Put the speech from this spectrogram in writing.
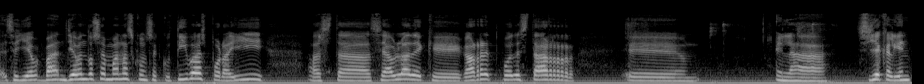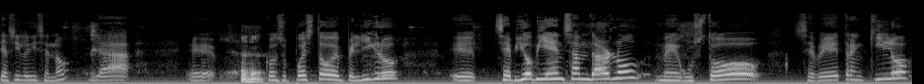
Eh, Se llevan, llevan dos semanas consecutivas. Por ahí hasta se habla de que Garrett puede estar eh, en la silla caliente, así le dicen, ¿no? Ya eh, con su puesto en peligro. Eh, se vio bien Sam Darnold, me gustó, se ve tranquilo.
